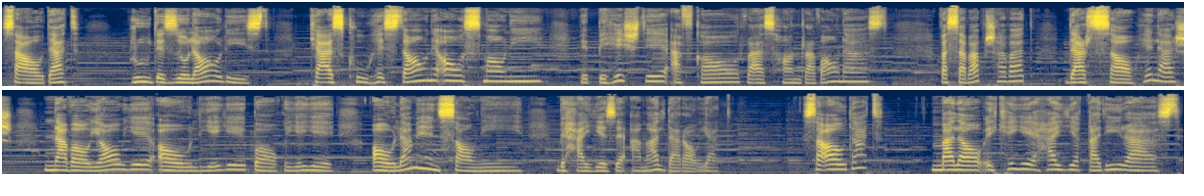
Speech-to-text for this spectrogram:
سعادت رود زلالی است که از کوهستان آسمانی به بهشت افکار و اذهان روان است و سبب شود در ساحلش نوایای عالیه باقیه عالم انسانی به حیز عمل درآید. سعادت ملائکه حی قدیر است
